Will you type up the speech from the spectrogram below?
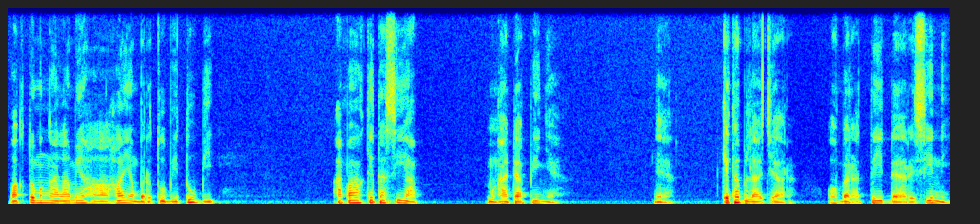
Waktu mengalami hal-hal yang bertubi-tubi, Apakah kita siap menghadapinya? Ya. Kita belajar, oh berarti dari sini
